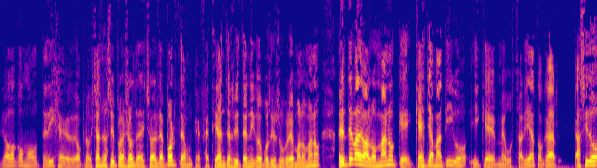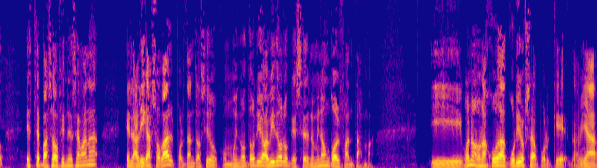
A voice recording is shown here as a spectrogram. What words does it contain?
yo, como te dije, aprovechando, soy profesor de Derecho del Deporte, aunque efectivamente soy técnico deportivo superior de balonmano, hay un tema de balonmano que es llamativo y que me gustaría tocar. Ha sido este pasado fin de semana en la Liga Sobal, por tanto ha sido muy notorio, ha habido lo que se denomina un gol fantasma. Y bueno, una jugada curiosa porque había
